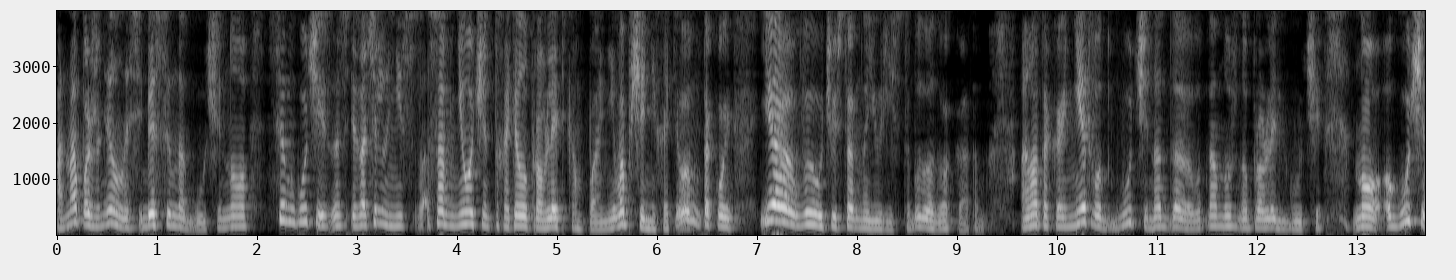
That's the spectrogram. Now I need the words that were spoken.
она поженила на себе сына Гуччи, но сын Гуччи изначально не, сам не очень-то хотел управлять компанией, вообще не хотел. Он такой, я выучусь там на юриста, буду адвокатом. Она такая, нет, вот Гуччи, надо, вот нам нужно управлять Гуччи. Но Гуччи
